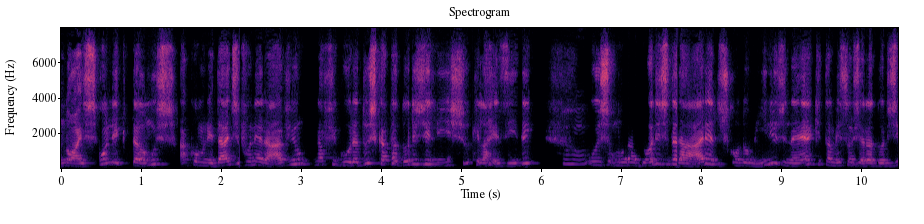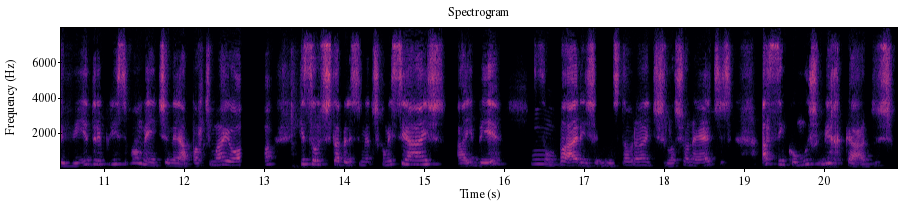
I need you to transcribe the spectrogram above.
Nós conectamos a comunidade vulnerável na figura dos catadores de lixo que lá residem, uhum. os moradores da área dos condomínios, né, que também são geradores de vidro, e principalmente né, a parte maior, que são os estabelecimentos comerciais, A e B, uhum. são bares, restaurantes, lanchonetes, assim como os mercados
